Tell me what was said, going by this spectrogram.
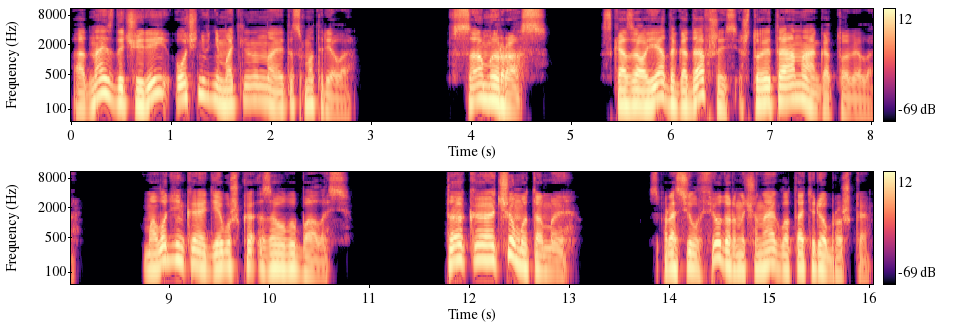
Одна из дочерей очень внимательно на это смотрела. В самый раз, сказал я, догадавшись, что это она готовила. Молоденькая девушка заулыбалась. Так о чем это мы? — спросил Федор, начиная глотать ребрышко.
